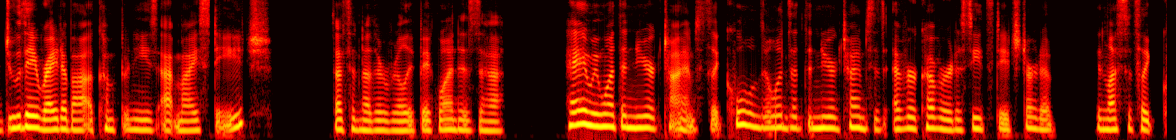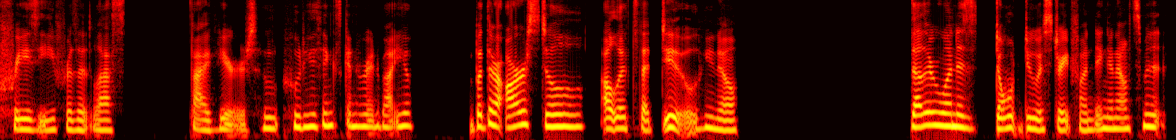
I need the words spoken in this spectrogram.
Do they write about companies at my stage? That's another really big one is uh, hey, we want the New York Times. It's like, cool. No one's at the New York Times has ever covered a seed stage startup unless it's like crazy for the last five years. Who who do you think is going to write about you? But there are still outlets that do, you know. The other one is don't do a straight funding announcement.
